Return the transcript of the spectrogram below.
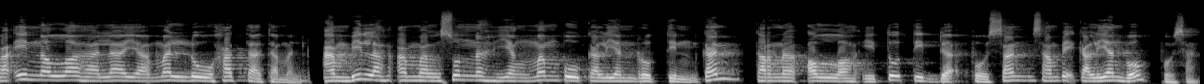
Fa innallaha la yamallu hatta tamallu. Ambillah amal sunnah yang mampu kalian rutinkan karena Allah itu tidak bosan sampai kalian bo bosan.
